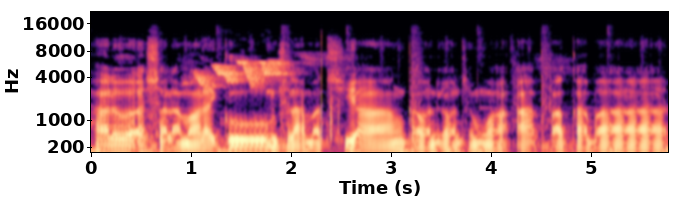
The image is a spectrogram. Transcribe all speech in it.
Halo assalamualaikum. Selamat siang kawan-kawan semua. Apa kabar?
